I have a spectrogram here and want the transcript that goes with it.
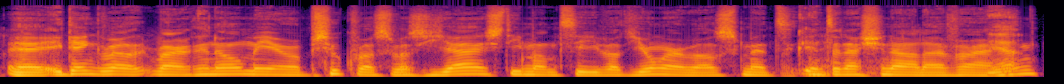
eh, ik denk waar, waar Renault meer op zoek was, was juist iemand die wat jonger was met internationale ervaring.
